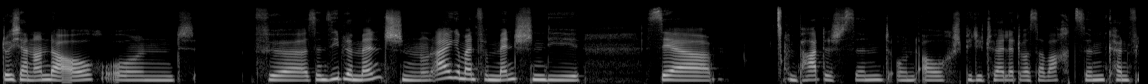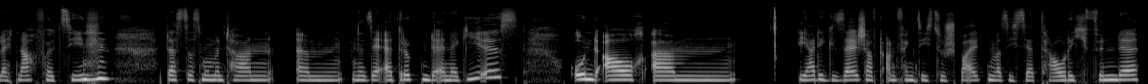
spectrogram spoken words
durcheinander auch und für sensible Menschen und allgemein für Menschen, die sehr empathisch sind und auch spirituell etwas erwacht sind, können vielleicht nachvollziehen, dass das momentan ähm, eine sehr erdrückende Energie ist und auch ähm, ja die Gesellschaft anfängt sich zu spalten, was ich sehr traurig finde.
